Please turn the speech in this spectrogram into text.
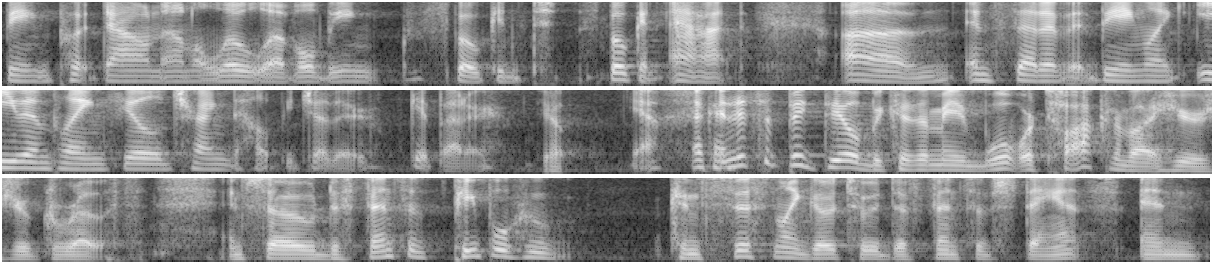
being put down on a low level being spoken t- spoken at um, instead of it being like even playing field trying to help each other get better. Yep. Yeah. Okay. And it's a big deal because I mean, what we're talking about here is your growth. And so defensive people who consistently go to a defensive stance and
